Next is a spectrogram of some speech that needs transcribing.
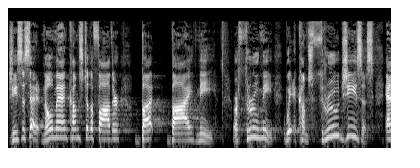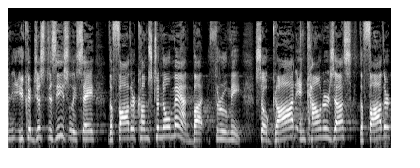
Jesus said it No man comes to the Father but by me or through me. It comes through Jesus. And you could just as easily say, the Father comes to no man but through me. So God encounters us, the Father.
